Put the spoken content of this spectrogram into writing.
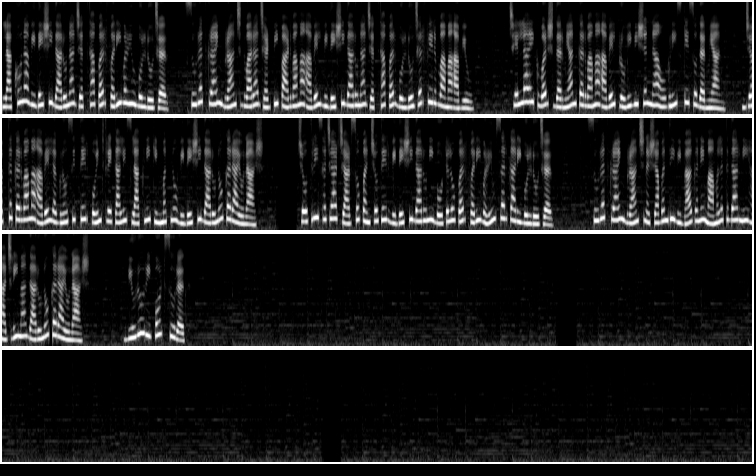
લાખોના વિદેશી દારૂના જથ્થા પર ફરી વળ્યું બુલડોઝર. સુરત ક્રાઇમ બ્રાન્ચ દ્વારા ઝડપી પાડવામાં આવેલ વિદેશી દારૂના જથ્થા પર બુલડોઝર ફેરવવામાં આવ્યું. છેલ્લા એક વર્ષ દરમિયાન કરવામાં આવેલ પ્રોહિબિશનના ઓગણીસ કેસો દરમિયાન જપ્ત કરવામાં આવેલ અગ્નોસિત્તેર પોઈન્ટ ત્રેતાલીસ લાખની કિંમતનો વિદેશી દારૂનો કરાયો નાશ. ચોત્રીસ હજાર ચારસો પંચોતેર વિદેશી દારૂની બોટલો પર ફરી વળ્યું સરકારી બુલડોઝર. સુરત ક્રાઇમ બ્રાન્ચ નશાબંધી વિભાગ અને મામલતદારની હાજરીમાં દારૂનો કરાયો નાશ. Bureau report Surat.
